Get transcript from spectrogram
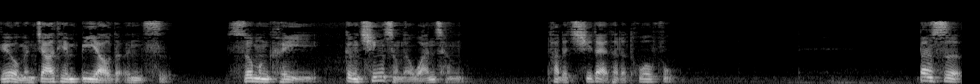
给我们加添必要的恩赐，使我们可以更轻省的完成他的期待、他的托付。但是，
